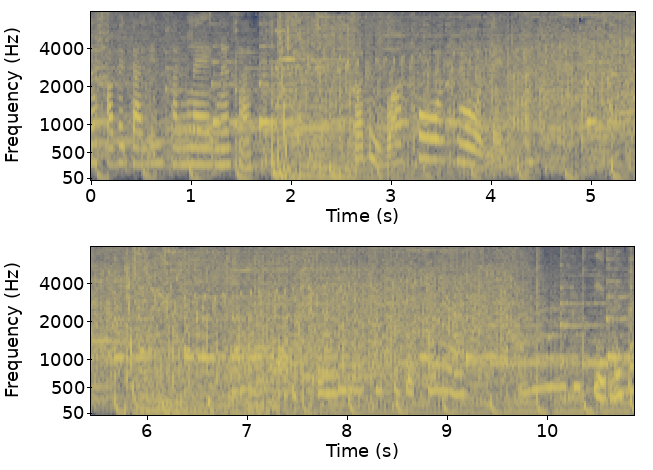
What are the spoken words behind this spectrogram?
นะคะ เป็นการเล่นครั้งแรกนะคะ ก็ถือว่าโคตรโหดเลยนะติดไม่เป็น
